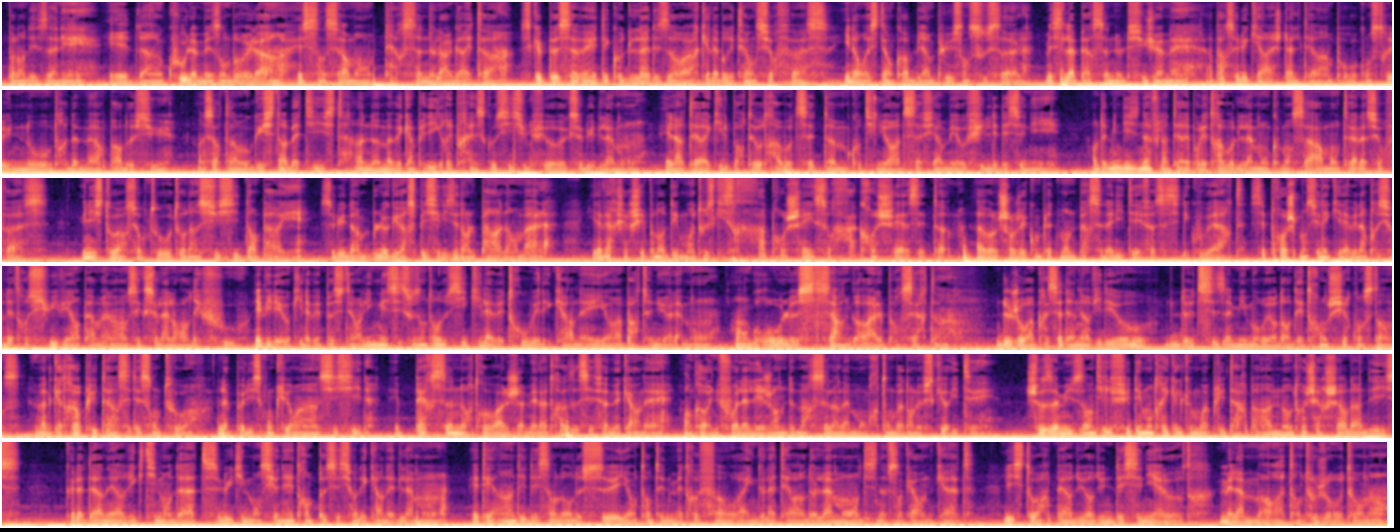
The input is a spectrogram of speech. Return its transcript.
pendant des années. Et d'un coup, la maison brûla, et sincèrement, personne ne la regretta. Ce que peu savaient était qu'au-delà des horreurs qu'elle abritait en surface, il en restait encore bien plus en sous-sol. Mais cela, personne ne le sut jamais, à part celui qui racheta le terrain pour reconstruire une autre demeure par-dessus. Un certain Augustin Baptiste, un homme avec un pédigré presque aussi sulfureux que celui de Lamont, et l'intérêt qu'il portait aux travaux de cet homme continuera de s'affirmer au fil des décennies. En 2019, l'intérêt pour les travaux de Lamont commença à remonter à la surface. Une histoire surtout autour d'un suicide dans Paris, celui d'un blogueur spécialisé dans le paranormal, il avait recherché pendant des mois tout ce qui se rapprochait et se raccrochait à cet homme, avant de changer complètement de personnalité face à ses découvertes. Ses proches mentionnaient qu'il avait l'impression d'être suivi en permanence et que cela le rendait fou. Les vidéos qu'il avait postées en ligne laissaient sous-entendre aussi qu'il avait trouvé des carnets ayant appartenu à l'amont. En gros, le Saint Graal pour certains. Deux jours après sa dernière vidéo, deux de ses amis moururent dans d'étranges circonstances. 24 heures plus tard, c'était son tour. La police conclura un suicide, et personne ne retrouvera jamais la trace de ces fameux carnets. Encore une fois, la légende de Marcelin Lamont retomba dans l'obscurité. Chose amusante, il fut démontré quelques mois plus tard par un autre chercheur d'indices que la dernière victime en date, celui qui mentionnait être en possession des carnets de Lamont, était un des descendants de ceux ayant tenté de mettre fin au règne de la terreur de Lamont en 1944. L'histoire perdure d'une décennie à l'autre, mais la mort attend toujours au tournant.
